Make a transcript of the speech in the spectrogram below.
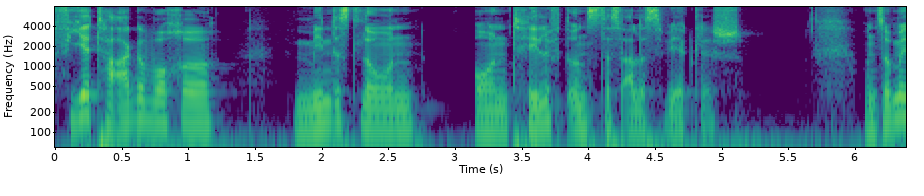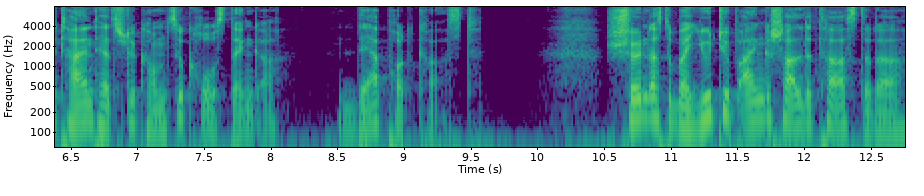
Vier Tage Woche, Mindestlohn und hilft uns das alles wirklich? Und somit hi herzlich willkommen zu Großdenker, der Podcast. Schön, dass du bei YouTube eingeschaltet hast oder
